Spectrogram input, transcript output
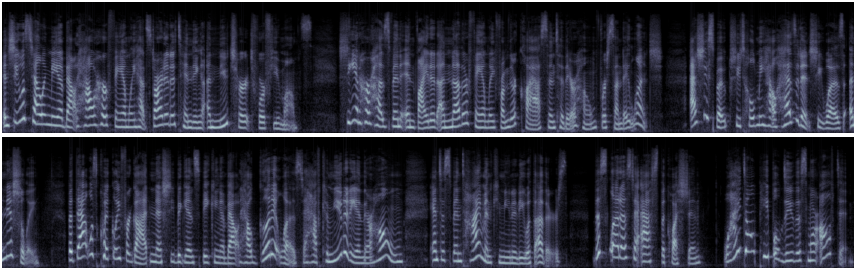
and she was telling me about how her family had started attending a new church for a few months. She and her husband invited another family from their class into their home for Sunday lunch. As she spoke, she told me how hesitant she was initially, but that was quickly forgotten as she began speaking about how good it was to have community in their home and to spend time in community with others. This led us to ask the question why don't people do this more often?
